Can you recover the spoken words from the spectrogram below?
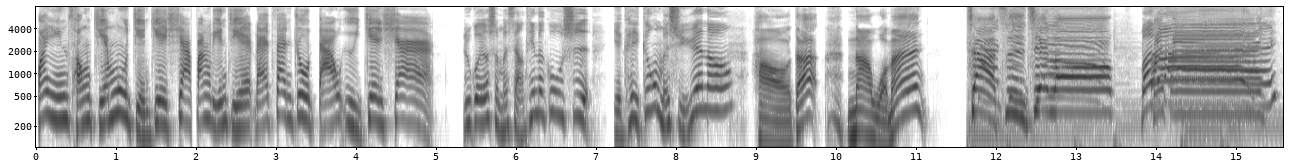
欢迎从节目简介下方链接来赞助岛屿建设。如果有什么想听的故事，也可以跟我们许愿哦。好的，那我们下次见喽，拜拜。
